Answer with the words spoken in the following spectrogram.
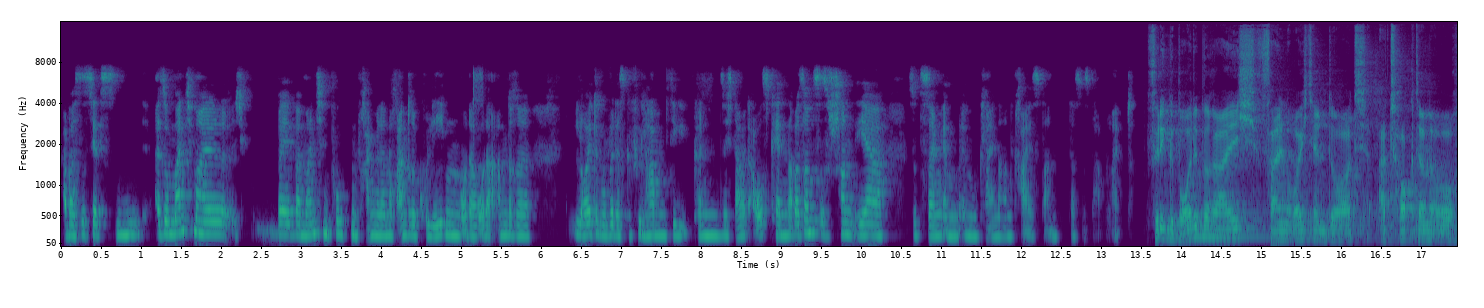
Aber es ist jetzt, also manchmal, ich, bei, bei manchen Punkten fragen wir dann noch andere Kollegen oder, oder andere Leute, wo wir das Gefühl haben, die können sich damit auskennen. Aber sonst ist es schon eher sozusagen im, im kleineren Kreis dann, dass es da bleibt. Für den Gebäudebereich fallen euch denn dort ad hoc dann auch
